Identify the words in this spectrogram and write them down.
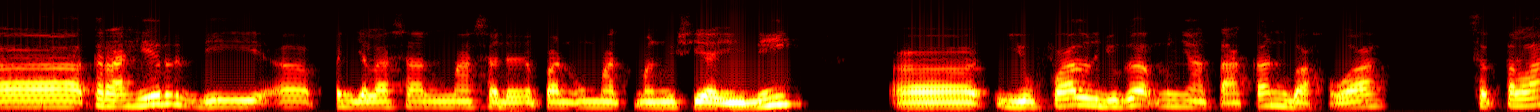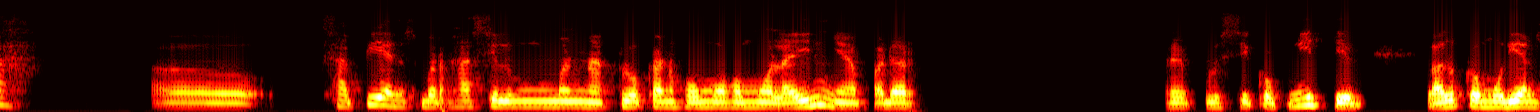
uh, eh, terakhir di uh, penjelasan masa depan umat manusia ini, uh, Yuval juga menyatakan bahwa setelah uh, sapiens berhasil menaklukkan homo-homo lainnya pada revolusi kognitif, lalu kemudian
